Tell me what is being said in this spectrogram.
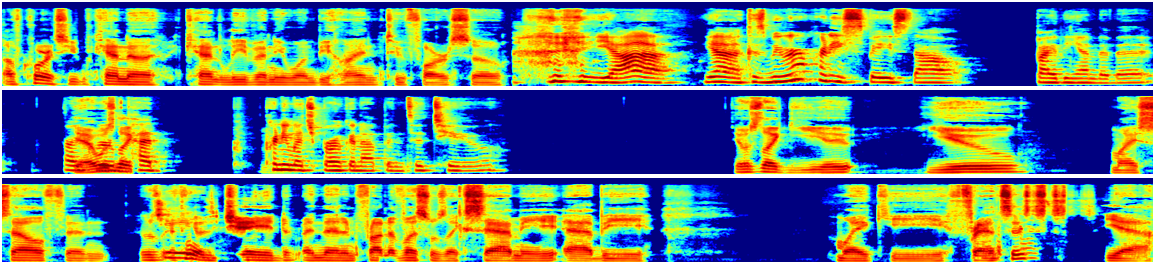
Of course, you can uh, can't leave anyone behind too far. So yeah. Yeah, cuz we were pretty spaced out by the end of it. Our Yeah, it group like- had pretty much broken up into two. it was like you, you, myself, and it was I think it was Jade, and then in front of us was like Sammy, Abby, Mikey, Francis. Yeah.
